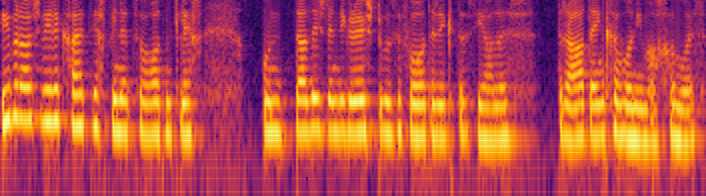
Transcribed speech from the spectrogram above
überall Schwierigkeiten. Ich bin nicht so ordentlich. Und das ist dann die grösste Herausforderung, dass ich alles dran denke, was ich machen muss.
